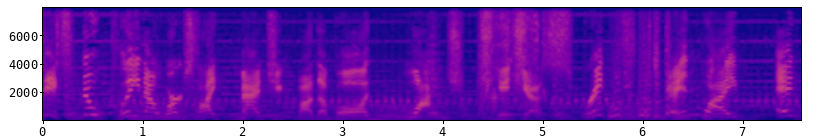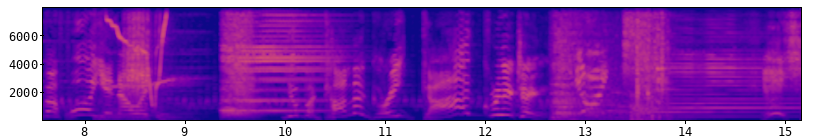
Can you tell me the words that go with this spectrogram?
This new cleaner works like magic, motherboard. Watch. You just spritz and wipe, and before you know it, you become a Greek god? Greetings! Yikes! Ish!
